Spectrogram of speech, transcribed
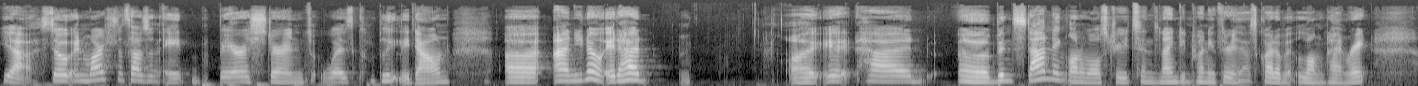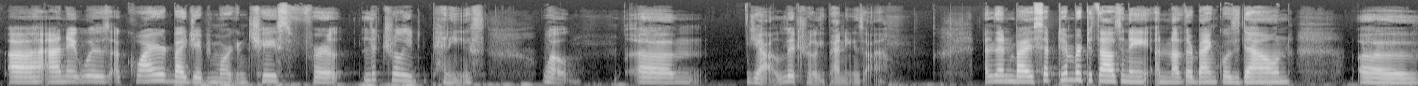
Yeah, so in March 2008, Bear Stearns was completely down. Uh, and you know, it had uh, it had uh, been standing on Wall Street since 1923. That's quite a bit long time, right? Uh, and it was acquired by JP Morgan Chase for literally pennies. Well, um, yeah, literally pennies. Uh. And then by September 2008, another bank was down. Uh,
